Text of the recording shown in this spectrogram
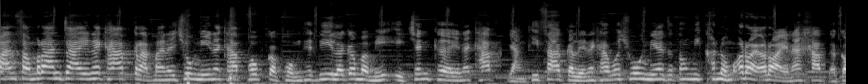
หวานสำราญใจนะครับ กลับมาในช่วงนี้นะครับ พบกับผมเท็ดดี้แล้วก็มามีอีกเช่นเคยนะครับ อย่างที่ทราบกันเลยนะครับ ว่าช่วงนี้จะต้องมีขนมอร่อยๆนะครับ แล้วก็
